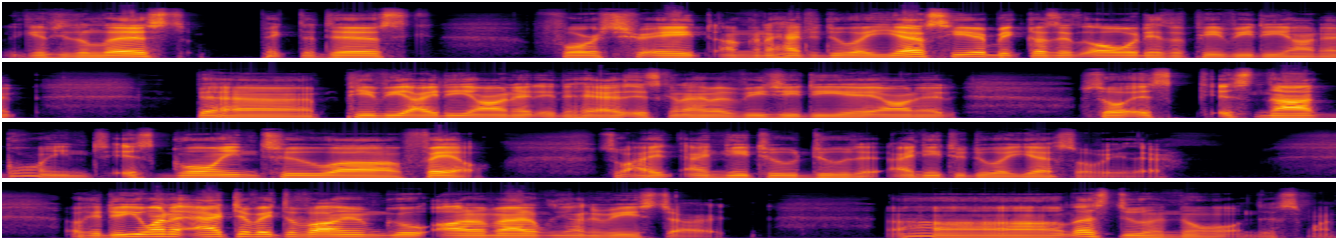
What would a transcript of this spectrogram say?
it gives you the list, pick the disk, force rate, I'm going to have to do a yes here because it already has a PVD on it, uh, PVID on it, it has, it's going to have a VGDA on it, so it's it's not going to, it's going to uh, fail. So I, I need to do that. I need to do a yes over there. Okay, do you want to activate the volume group automatically on restart? Uh, let's do a no on this one.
